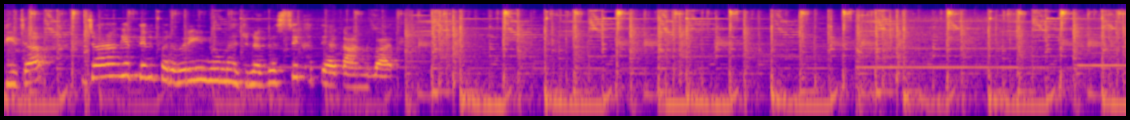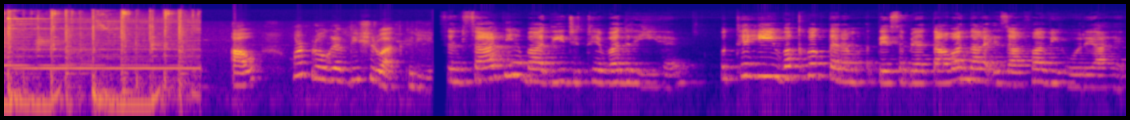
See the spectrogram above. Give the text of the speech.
ਤੀਜਾ, ਜਾਣਾਂਗੇ 3 ਫਰਵਰੀ ਨੂੰ ਮਹਿਜਨਗਰ ਸਿੱਖ ਹੱਤਿਆਕਾਂਡ ਬਾਰੇ। ਦੀ ਸ਼ੁਰੂਆਤ ਕਰੀਏ। ਸੰਸਾਰ ਦੀ ਆਬਾਦੀ ਜਿੱਥੇ ਵੱਧ ਰਹੀ ਹੈ, ਉੱਥੇ ਹੀ ਵੱਖ-ਵੱਖ ਧਰਮ ਅਤੇ ਸਭਿਅਤਾਵਾਂ ਦਾ ਇਜ਼ਾਫਾ ਵੀ ਹੋ ਰਿਹਾ ਹੈ।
